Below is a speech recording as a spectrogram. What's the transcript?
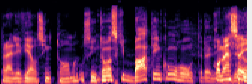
para aliviar o sintoma. Os sintomas que batem com o Holter ali, Começa aí.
